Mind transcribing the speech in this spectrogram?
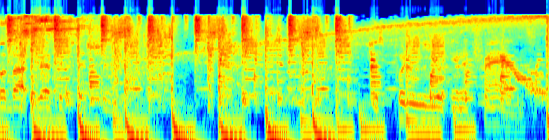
all about repetition. Just putting you in a trance.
